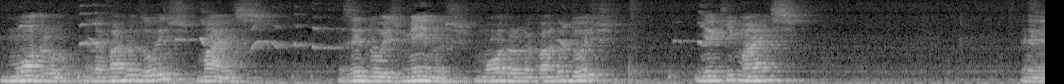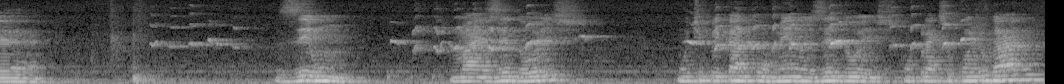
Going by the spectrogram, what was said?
módulo elevado a 2, mais Z2 menos módulo elevado a 2, e aqui mais é, Z1 mais Z2 multiplicado por menos Z2 complexo conjugado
